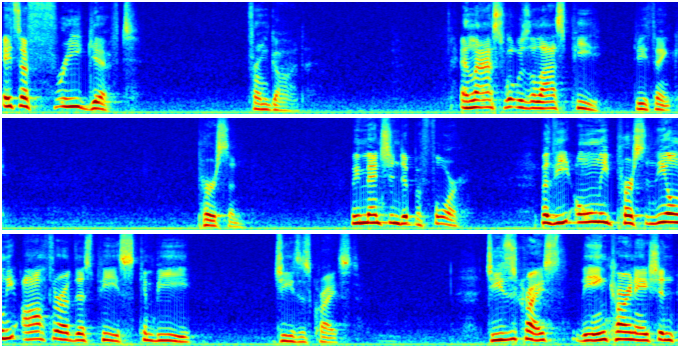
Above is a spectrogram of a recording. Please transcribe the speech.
It's a free gift from God. And last, what was the last P, do you think? Person. We mentioned it before. But the only person, the only author of this peace can be Jesus Christ. Jesus Christ, the incarnation,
